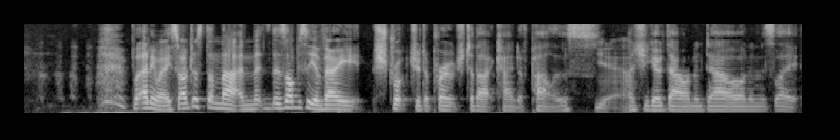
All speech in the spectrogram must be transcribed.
but anyway, so I've just done that, and there's obviously a very structured approach to that kind of palace. Yeah. As you go down and down, and it's like,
